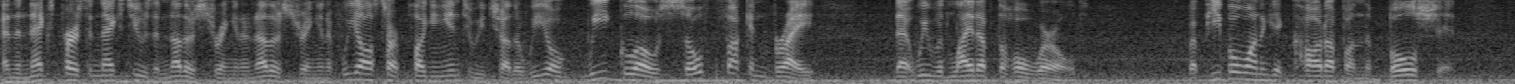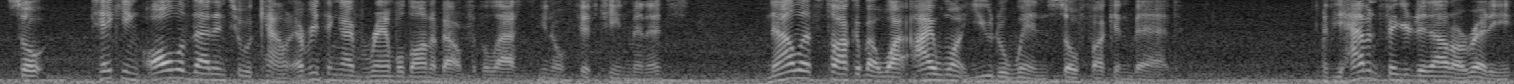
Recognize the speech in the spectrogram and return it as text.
And the next person next to you is another string and another string. And if we all start plugging into each other, we, we glow so fucking bright that we would light up the whole world. But people want to get caught up on the bullshit. So, taking all of that into account, everything I've rambled on about for the last, you know, 15 minutes, now let's talk about why I want you to win so fucking bad. If you haven't figured it out already,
